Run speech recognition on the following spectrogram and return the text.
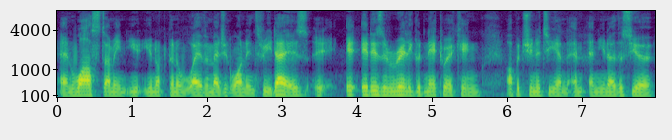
and whilst I mean you, you're not going to wave a magic wand in three days, it, it, it is a really good networking opportunity. And, and and you know this year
